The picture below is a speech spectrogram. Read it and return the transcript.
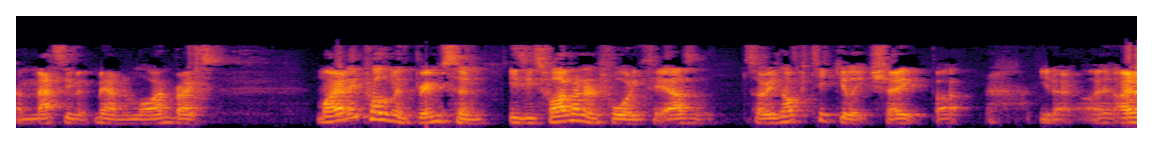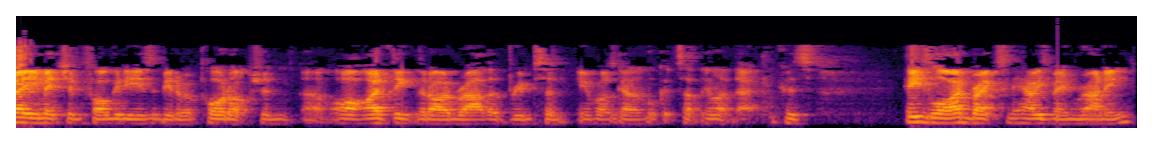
a massive amount of line breaks. My only problem with Brimson is he's 540,000, so he's not particularly cheap, but you know, I, I, know you mentioned Fogarty is a bit of a pod option. Um, I, I, think that I'd rather Brimson if I was going to look at something like that because his line breaks and how he's been running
